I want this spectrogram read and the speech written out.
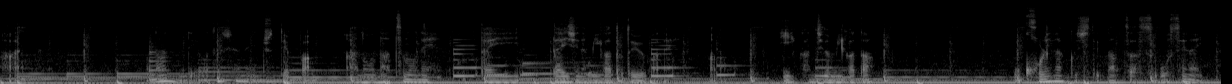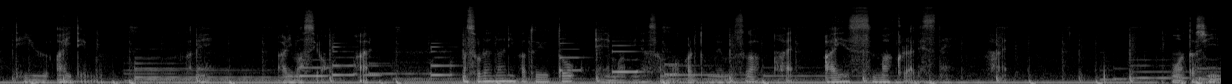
はい。なんで私はねちょっとやっぱあの夏のね大大事な見方というかねあのいい感じの見方これなくして夏は過ごせないっていうアイテムがねありますよ。はい、ま、それは何かというと、えー、まあ皆さんもわかると思いますが、はい、アイス枕ですね。もう私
